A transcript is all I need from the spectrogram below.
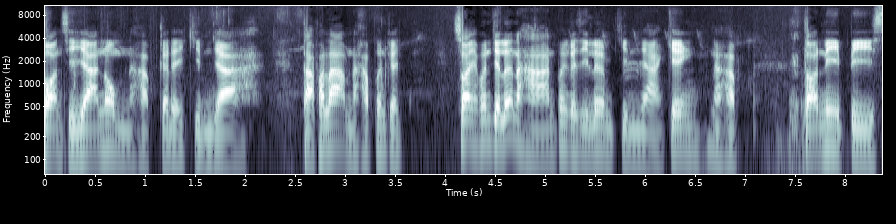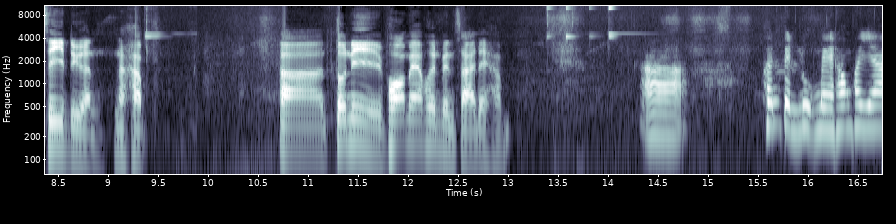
ก่อนสียานมนะครับ ก็ได้กินยาตาพระรามนะครับ เพิ่นก็ซอยเพิ่นจะเริ่มอาหาร เพิ่นก็สิเริ่มกินยาเก่งนะครับ ตอนนี้ปี4เดือนนะครับอ่าตัวนี้พ่อแม่เพิ่นเป็นสายใดครับอ่าเพิ่นเป็นลูกแม่ท้องพญา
